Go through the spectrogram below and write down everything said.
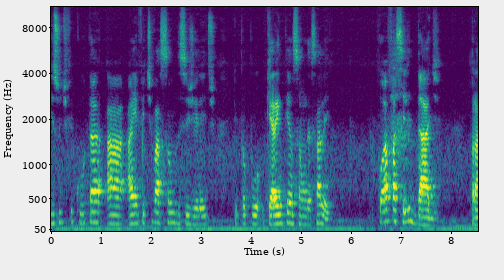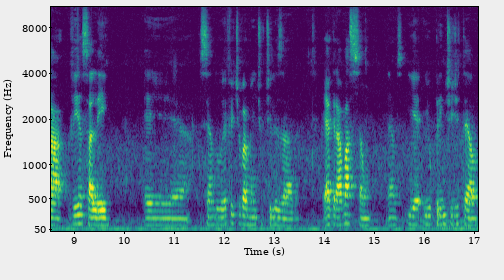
isso dificulta a, a efetivação desses direitos que, propor, que era a intenção dessa lei. Qual a facilidade para ver essa lei é, sendo efetivamente utilizada é a gravação né? e, é, e, o print de tela.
